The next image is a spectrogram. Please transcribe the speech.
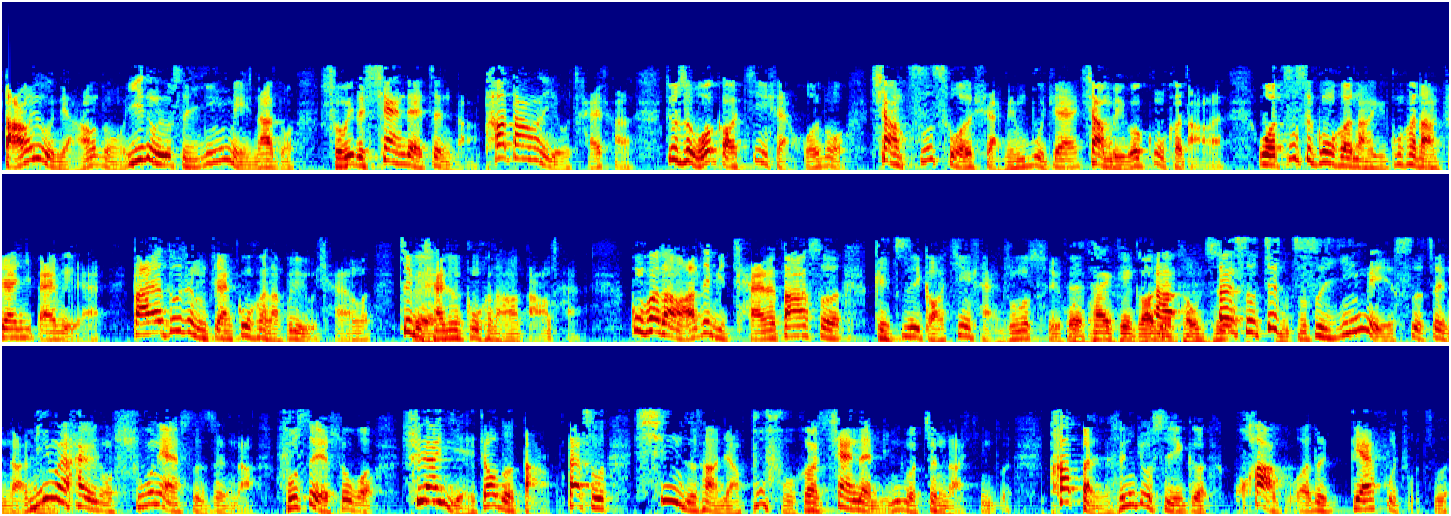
党有两种，一种就是英美那种所谓的现代政党，他当然有财产，就是我搞竞选活动，向支持我的选民募捐，像美国共和党了，我支持共和党，给共和党捐一百美元，大家都这么捐，共和党不就有钱了？这笔钱就是共和党的党产。共和党拿这笔钱呢，当然是给自己搞竞选支持，对他也可以搞点投资啊但是这只是英美式政党，另外还有一种苏联式政党。福斯也说过，虽然也叫做党，但是性质上讲不符合现代民主政党性质，它本身就是一个跨国的颠覆组织，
